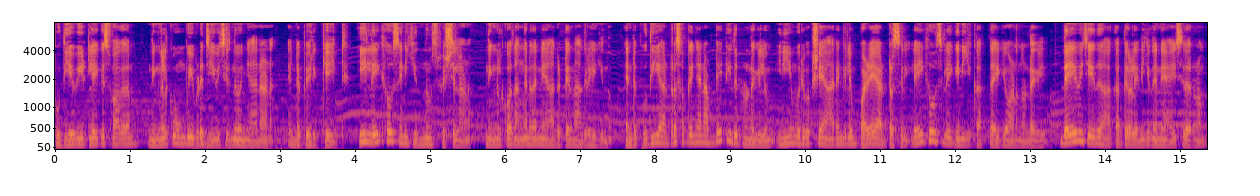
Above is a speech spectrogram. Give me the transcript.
പുതിയ വീട്ടിലേക്ക് സ്വാഗതം. നിങ്ങൾക്ക് മുമ്പ് ഇവിടെ ജീവിച്ചിരുന്നത് ഞാനാണ്. എന്റെ പേര് കെയ്റ്റ്. ഈ ലേക്ക് ഹൗസ് എനിക്ക് ഇന്നും സ്പെഷ്യലാണ് നിങ്ങൾക്കും അത് അങ്ങനെ തന്നെ ആകട്ടെ എന്ന് ആഗ്രഹിക്കുന്നു. എന്റെ പുതിയ അഡ്രസ്സ് ഒക്കെ ഞാൻ അപ്ഡേറ്റ് ചെയ്തിട്ടുണ്ടെങ്കിലും ഇനിയും ഒരുപക്ഷെ ആരെങ്കിലും പഴയ അഡ്രസ്സിൽ ലേക്ക് ഹൗസിലേക്ക് എനിക്ക് കത്ത് അയക്കുവാണെന്നുണ്ടെങ്കിൽ ദയവ് ചെയ്ത് ആ കത്തുകൾ എനിക്ക് തന്നെ അയച്ചു തരണം.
